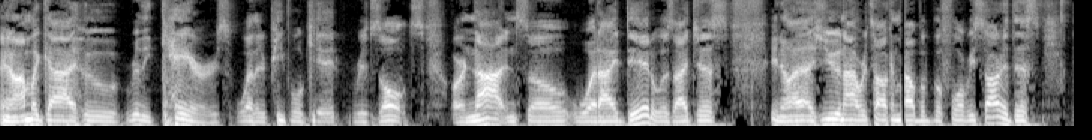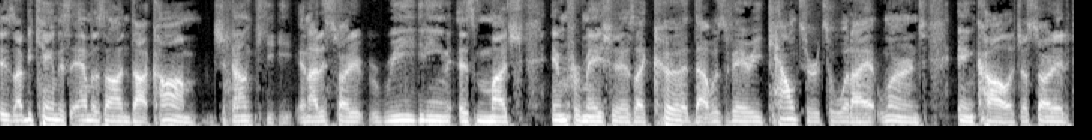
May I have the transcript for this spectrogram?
You know, I'm a guy who really cares whether people get results or not. And so what I did was I just, you know, as you and I were talking about but before we started this, is I became this Amazon.com junkie and I just started reading as much information as I could that was very counter to what I had learned in college. I started,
